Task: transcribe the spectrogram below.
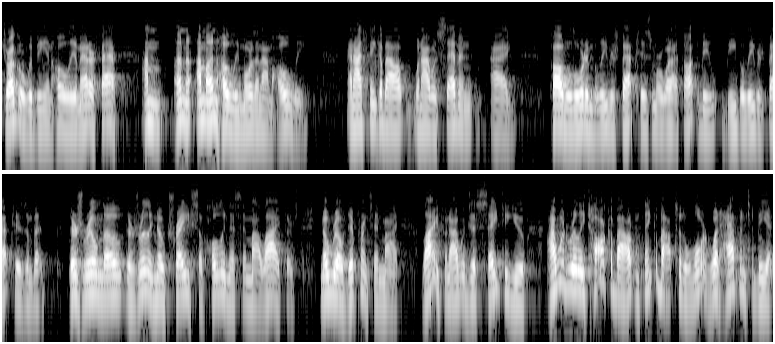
struggle with being holy, a matter of fact, I'm, un- I'm unholy more than I'm holy. And I think about when I was seven, I followed the Lord in believer's baptism, or what I thought to be, be believer's baptism, but there's, real no, there's really no trace of holiness in my life. There's no real difference in my life. And I would just say to you, I would really talk about and think about to the Lord what happened to me at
